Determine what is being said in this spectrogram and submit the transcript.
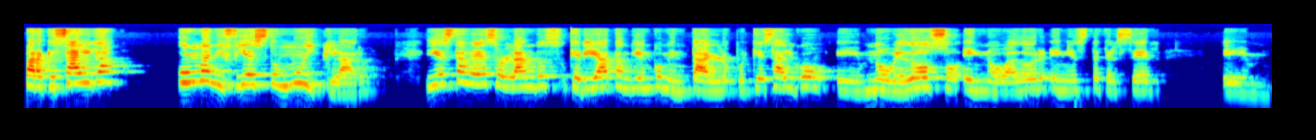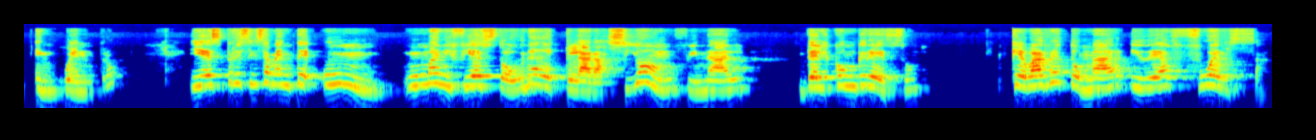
para que salga un manifiesto muy claro. Y esta vez, Orlando, quería también comentarlo porque es algo eh, novedoso e innovador en este tercer eh, encuentro. Y es precisamente un, un manifiesto, una declaración final del Congreso que va a retomar ideas fuerza,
